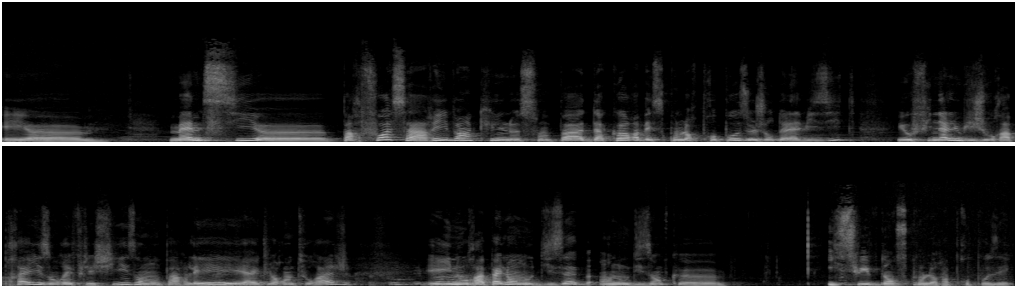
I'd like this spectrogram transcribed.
Et euh, même si parfois ça arrive hein, qu'ils ne sont pas d'accord avec ce qu'on leur propose le jour de la visite, et au final, huit jours après, ils ont réfléchi, ils en ont parlé et avec leur entourage. Et ils nous rappellent en nous, disait, en nous disant que ils suivent dans ce qu'on leur a proposé.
